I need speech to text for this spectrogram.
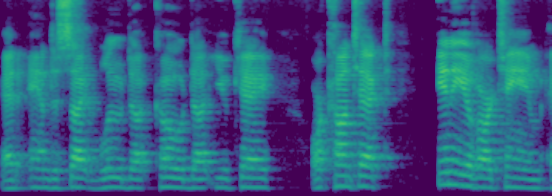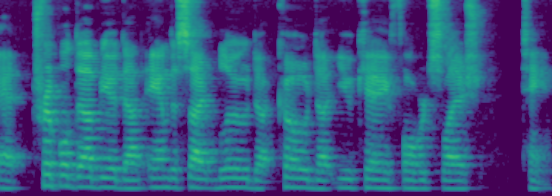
at andesiteblue.co.uk or contact any of our team at www.andesiteblue.co.uk forward slash team.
